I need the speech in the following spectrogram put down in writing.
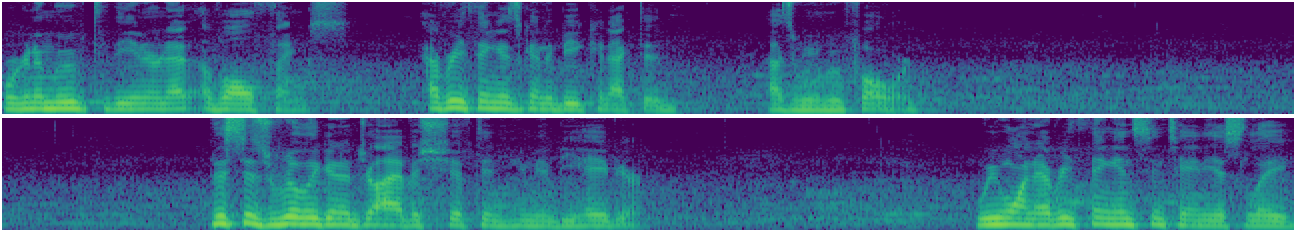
We're going to move to the internet of all things. Everything is going to be connected as we move forward. This is really going to drive a shift in human behavior. We want everything instantaneously,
